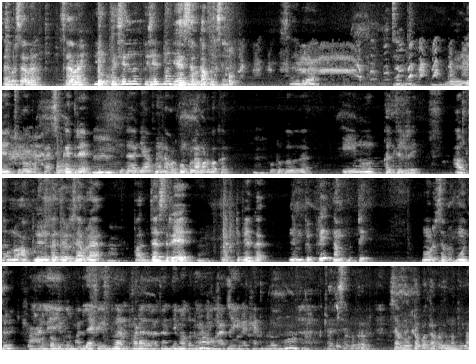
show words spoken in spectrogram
ಸಾಹೇಬ್ರ ಸಾಹೇಬ್ರ ಸಾಹೇಬ್ರ. ಈ ಪೇಷಂಟ್ ಬಂದು ಪೇಷಂಟ್ ಬಂದು ಏನ್ ಸರ್ ಗಪ್ರಿ ಸಾಹೇಬ್ರ. ಸಾಹೇಬ್ರ ಒಳ್ಳೆ ಚಲೋ ರೊಕ್ಕ ಸಿಕ್ಕೈತ್ರಿ. ಇದಾಗ ಇದ ಹೊಡ್ಕೊಂಡು ಹೊಡ್ಕೊಂಡ್ ಕುಲ ಮಾಡ್ಬೇಕು. ಹುಡುಗ ಏನೂ ಕಲ್ತಿಲ್ರಿ. ಅಪ್ಪನು ಅಪ್ಪನೇನು ಏನು ಕಲ್ತಿಲ್ರಿ ಸಾಹೇಬ್ರ. ಪದ್ದಸ್ರಿ. ಎಷ್ಟು ಬೇಕ? ನಿಮ್ಮ ಫಿಫ್ಟಿ ನಮ್ಮ ಫಿಫ್ಟಿ ನೋಡ್ರಿ ಸರ್ ಮೂತ್ರಿ ಅಲ್ಲೇ ಇಬ್ರು ಮೊದ್ಲೇಕ ಇಬ್ರು ಅನ್ಪಡದ್ರ ತಂದೆ ಮಗನು ಅವಾಗ್ನ ಈಗ ಕೆತ್ತ ಬಿಡೋನು. ಸರ್ ಬರೋಬ್ರಿ ಸಾಹೇಬ್ರ ಒಟ್ಟ ಗೊತ್ತಾಗ್ಬಾರ್ದು ಮತ್ತೆಲ್ಲ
